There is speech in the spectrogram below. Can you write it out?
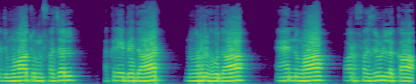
مجموعات الفضل، عقل بیدار، نور الہدا، عین نما اور فضل القاع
